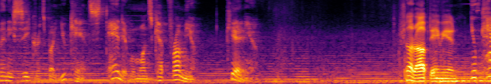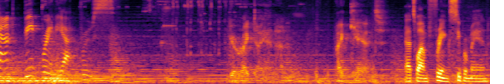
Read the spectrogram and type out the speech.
many secrets, but you can't stand it when one's kept from you, can you? Shut up, Damian. You can't beat Brainiac, Bruce. You're right, Diana. I can't. That's why I'm freeing Superman.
